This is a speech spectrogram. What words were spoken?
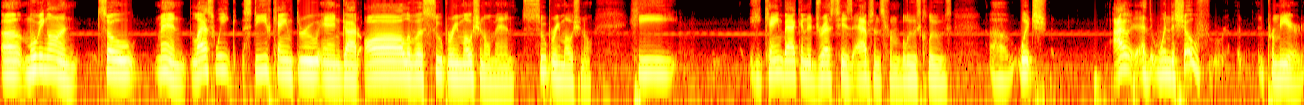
Uh, moving on. So man, last week Steve came through and got all of us super emotional, man. Super emotional. He he came back and addressed his absence from Blues Clues, uh, which I when the show f- premiered,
